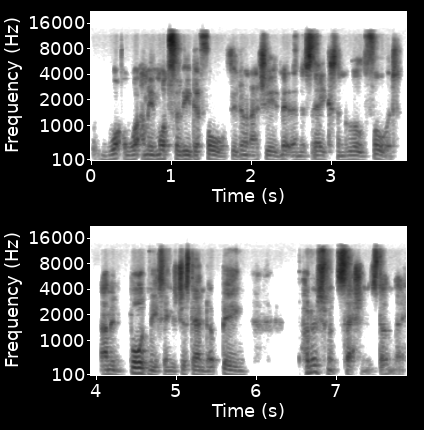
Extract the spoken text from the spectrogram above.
what, what I mean, what's the leader for? If they don't actually admit their mistakes and roll forward. I mean, board meetings just end up being punishment sessions, don't they?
